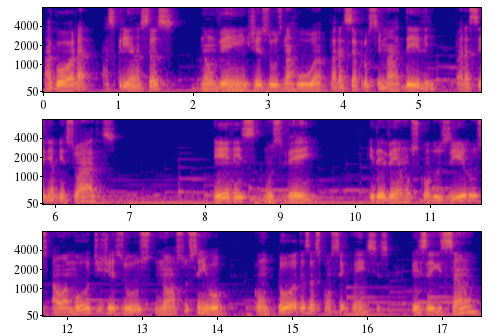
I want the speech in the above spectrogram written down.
agora as crianças não veem Jesus na rua para se aproximar dele para serem abençoadas. Eles nos veem e devemos conduzi-los ao amor de Jesus, nosso Senhor, com todas as consequências: perseguição,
